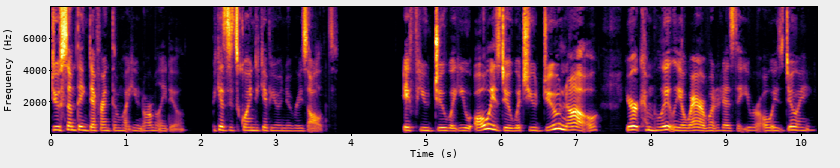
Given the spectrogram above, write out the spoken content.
Do something different than what you normally do because it's going to give you a new result. If you do what you always do, which you do know, you're completely aware of what it is that you were always doing,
